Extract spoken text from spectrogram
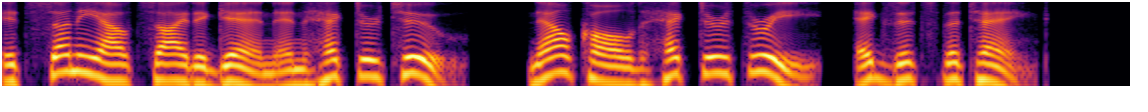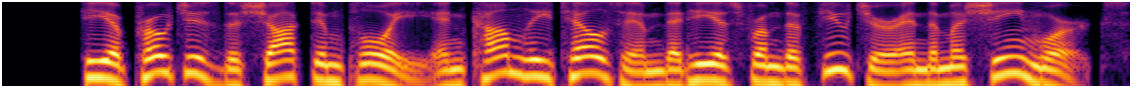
it's sunny outside again and Hector 2, now called Hector 3, exits the tank. He approaches the shocked employee and calmly tells him that he is from the future and the machine works.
